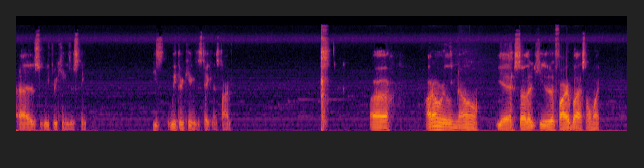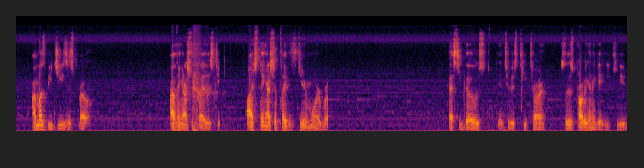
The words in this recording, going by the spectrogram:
As We Three Kings is thinking. He's We Three Kings is taking his time. Uh, I don't really know. Yeah, so that he did a fire blast. Oh my! I must be Jesus, bro. I think I should play this tier. I think I should play this tier more, bro. As he goes into his T-tar. So this is probably gonna get EQ'd.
